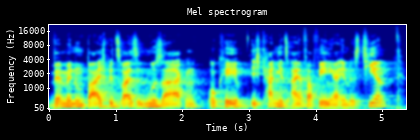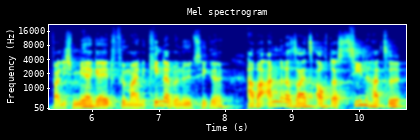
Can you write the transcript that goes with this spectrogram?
Wenn wir nun beispielsweise nur sagen, okay, ich kann jetzt einfach weniger investieren, weil ich mehr Geld für meine Kinder benötige, aber andererseits auch das Ziel hatte,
